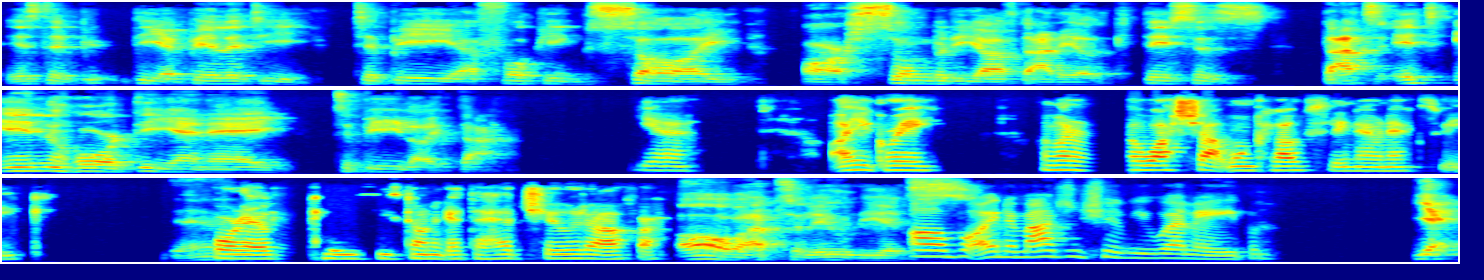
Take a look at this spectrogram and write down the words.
is the the ability to be a fucking soy or somebody of that ilk. This is that's it's in her DNA to be like that. Yeah. I agree. I'm gonna watch that one closely now next week. Yeah. Poor old Casey's gonna get the head chewed off her. Oh, absolutely. It's Oh, but I'd imagine she'll be well able. Yeah,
